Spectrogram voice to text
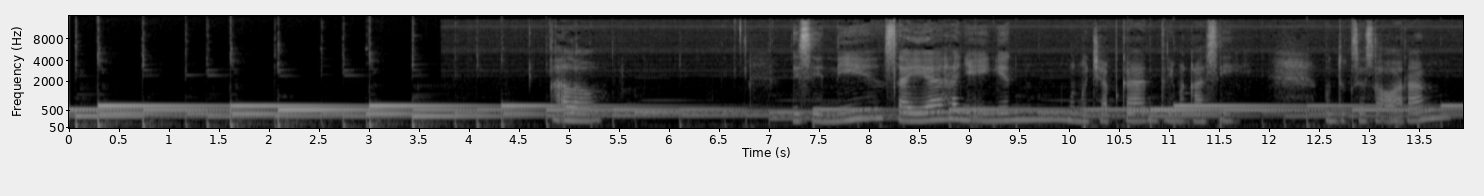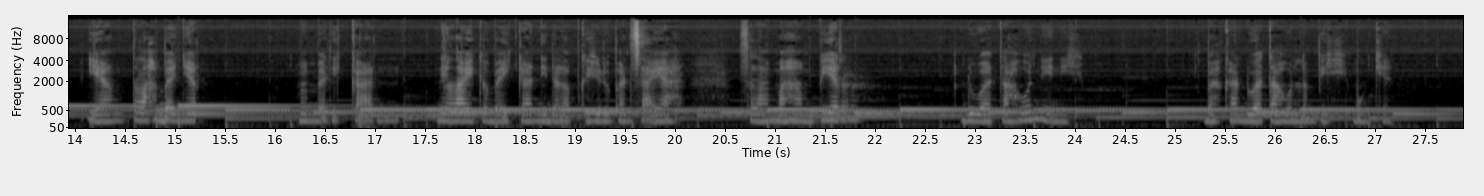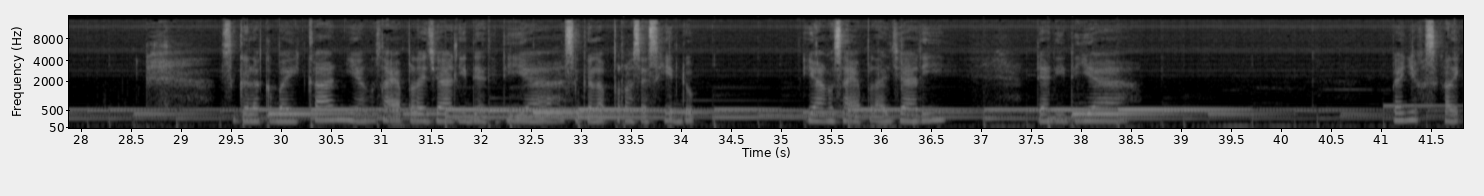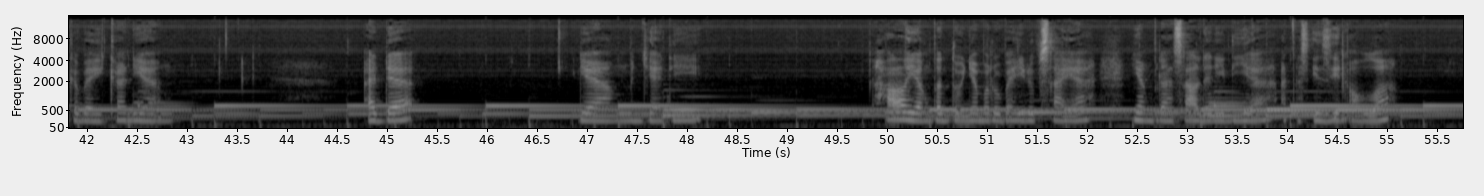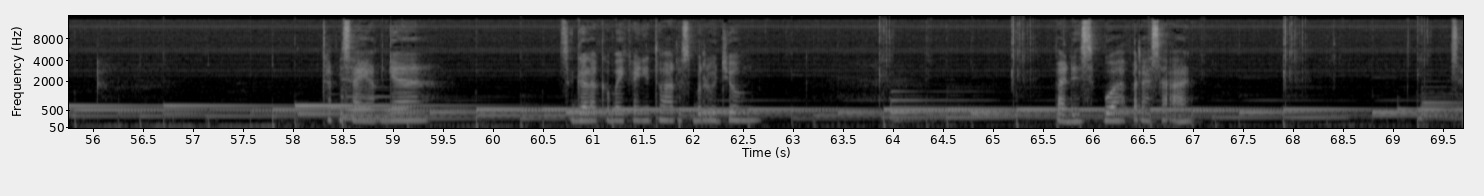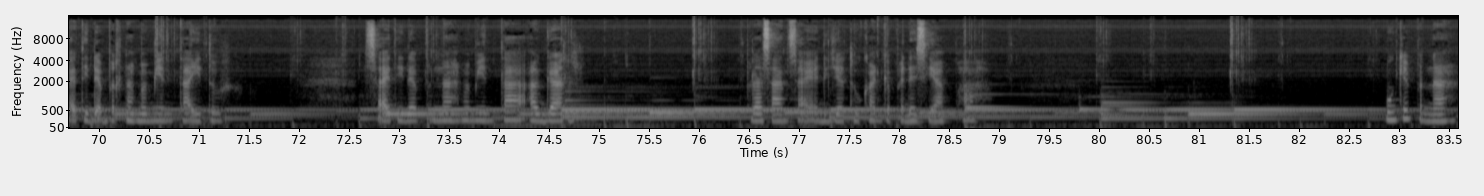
Halo. Di sini saya hanya ingin mengucapkan terima kasih untuk seseorang yang telah banyak memberikan nilai kebaikan di dalam kehidupan saya selama hampir dua tahun ini bahkan dua tahun lebih mungkin segala kebaikan yang saya pelajari dari dia segala proses hidup yang saya pelajari dari dia. Banyak sekali kebaikan yang ada yang menjadi hal yang tentunya merubah hidup saya yang berasal dari dia atas izin Allah tapi sayangnya segala kebaikan itu harus berujung pada sebuah perasaan saya tidak pernah meminta itu saya tidak pernah meminta agar perasaan saya dijatuhkan kepada siapa. Mungkin pernah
